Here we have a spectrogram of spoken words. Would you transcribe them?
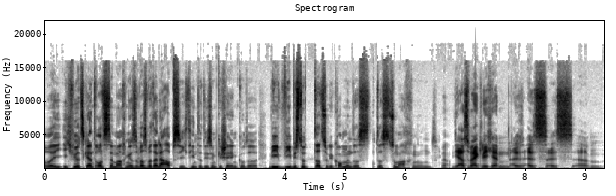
Aber ich würde es gern trotzdem machen. Also, was war deine Absicht hinter diesem Geschenk oder wie, wie bist du dazu gekommen, das, das zu machen? Und, ja. ja, es war eigentlich ein, als, als, als ähm,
